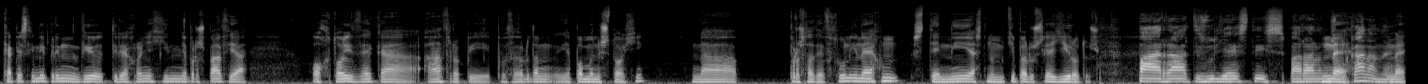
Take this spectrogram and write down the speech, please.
Κάποια στιγμή πριν 2-3 χρόνια έχει γίνει μια προσπάθεια 8 ή 10 άνθρωποι που θεωρούνταν οι επόμενοι στόχοι να προστατευτούν ή να έχουν στενή αστυνομική παρουσία γύρω τους. παρά τις δουλειές της παράνομε Ναι, που κάνανε. ναι. Με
